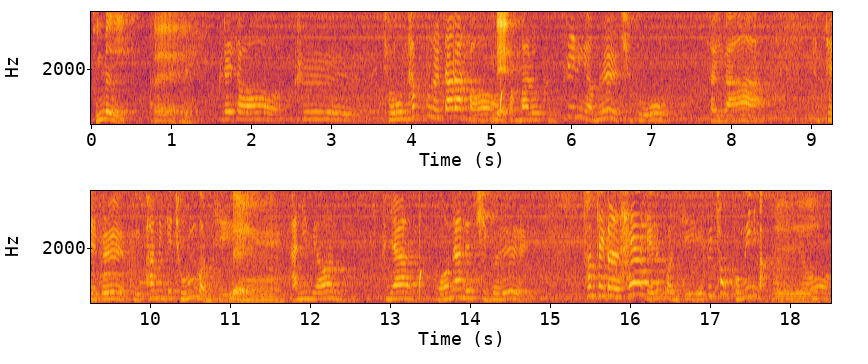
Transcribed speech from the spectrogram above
분명히 있습니다. 네. 그래서 그 좋은 학군을 따라서 네. 정말로 그 프리미엄을 주고 저희가 주택을 구입하는 게 좋은 건지 네. 음, 아니면 그냥 원하는 집을 선택을 해야 되는 건지 참 고민이 많거든요.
